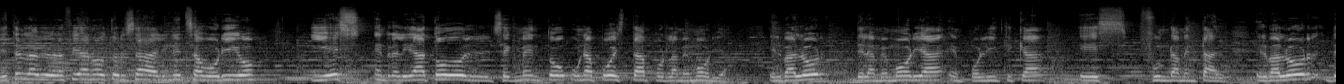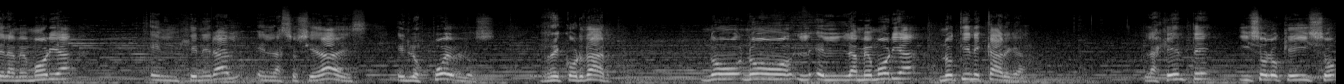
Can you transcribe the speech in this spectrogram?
esta es la biografía no autorizada de Linet Saborío y es en realidad todo el segmento una apuesta por la memoria. El valor de la memoria en política es fundamental. El valor de la memoria en general en las sociedades, en los pueblos. Recordar. No, no, la memoria no tiene carga. La gente hizo lo que hizo,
